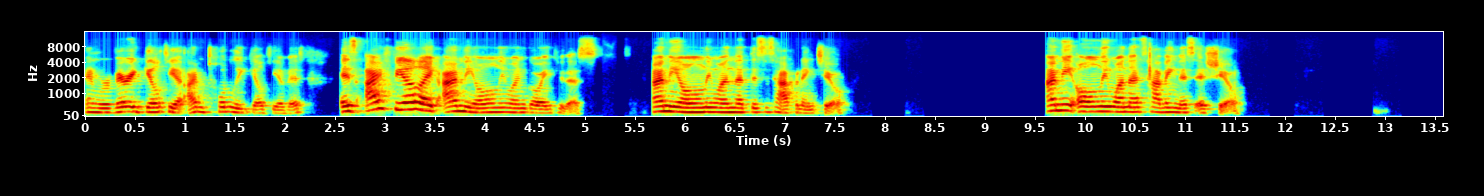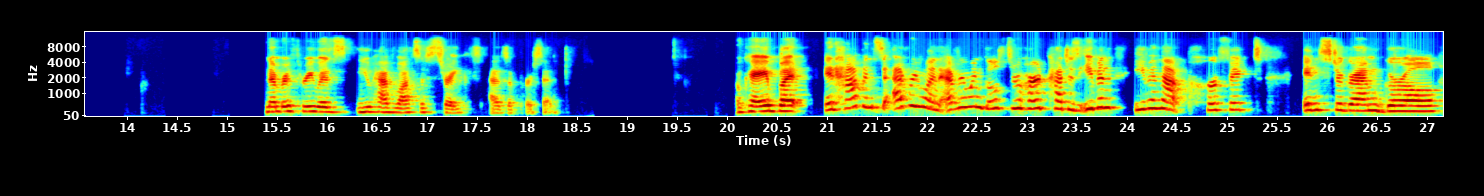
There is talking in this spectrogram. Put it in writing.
and we're very guilty, of, I'm totally guilty of this, is I feel like I'm the only one going through this. I'm the only one that this is happening to. I'm the only one that's having this issue. Number three was you have lots of strengths as a person. Okay, but it happens to everyone. Everyone goes through hard patches, even even that perfect Instagram girl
